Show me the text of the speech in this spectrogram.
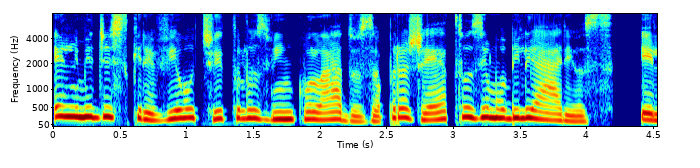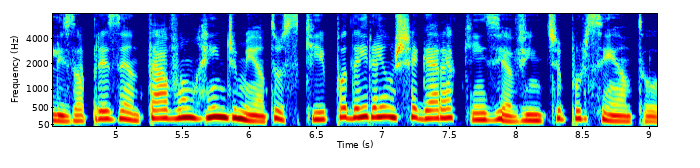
Ele me descreveu títulos vinculados a projetos imobiliários. Eles apresentavam rendimentos que poderiam chegar a 15 a 20%,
